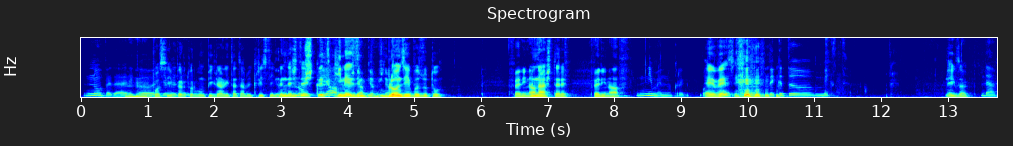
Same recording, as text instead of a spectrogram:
Nu vedea, adică... Mhm. Poți ce să-i vede- perturb un pic realitatea lui Cristi? Nu Gândește știam, câți nu chinezi știam, chiar nu știam. blonzi ai văzut tu Fair în enough. naștere. Fair enough. Nimeni nu cred că pot Ei, să vezi? găsească Decât uh, mixt. Exact. Da.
